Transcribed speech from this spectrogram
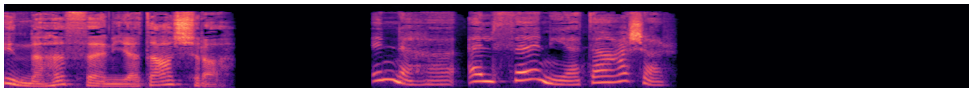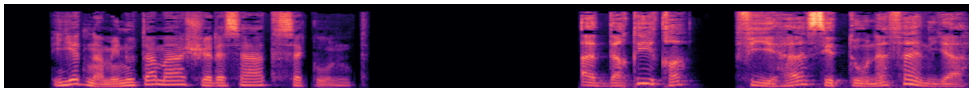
إنها الثانية عشرة. إنها الثانية عشر. Jedna minuta má 60 sekund. الدقيقة فيها ستون ثانية.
